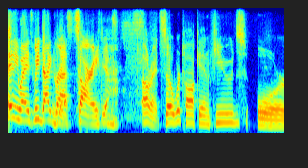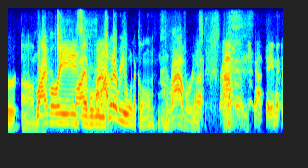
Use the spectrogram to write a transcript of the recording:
Anyways, we digress. Sorry. Yeah. All right, so we're talking feuds or um, Rivalries. rivalries, whatever you want to call them, rivalries. Uh, rivalries, God damn it.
